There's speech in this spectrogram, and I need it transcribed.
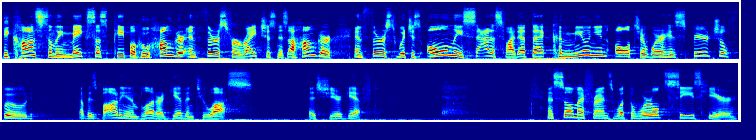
He constantly makes us people who hunger and thirst for righteousness, a hunger and thirst which is only satisfied at that communion altar where his spiritual food of his body and blood are given to us as sheer gift. And so, my friends, what the world sees here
